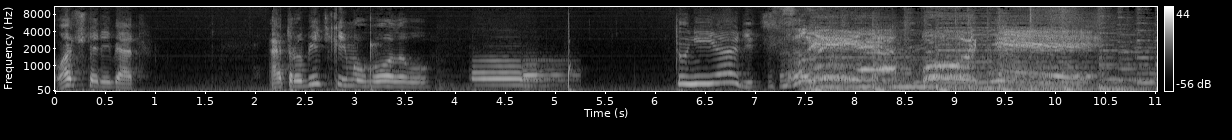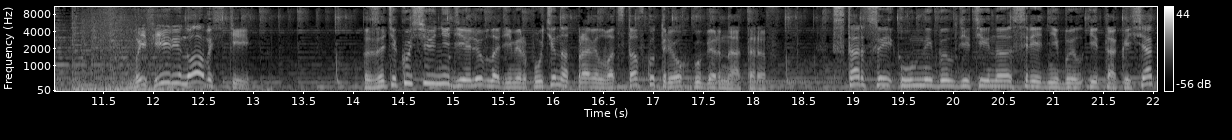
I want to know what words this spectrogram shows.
Вот что, ребят, отрубить-ка ему голову. Тунеядец. Злые будни! В эфире новости. За текущую неделю Владимир Путин отправил в отставку трех губернаторов. Старший умный был детина, средний был и так и сяк,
